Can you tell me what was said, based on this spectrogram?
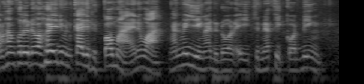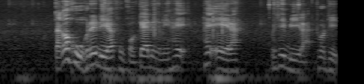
ฝั่งตรงข้ามเขาเลือกได้ว่า เฮ้ย นี่มันใกล้จะถึงเป้าหมายนี่หว่า งั้นไม่ยิงแล้วเดี๋ยวโดนไอ้ synaptic coding แต่ก็ขู่เขาได้ดีครับ ผมขอแก้หนึ่งอันนี้ให้ให้ A นะ ไม่ใช่ B แหละโทษที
